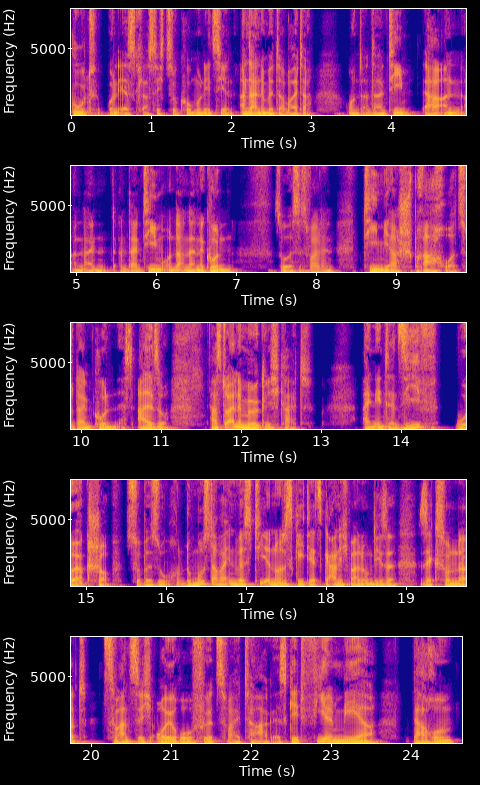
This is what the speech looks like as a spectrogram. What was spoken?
gut und erstklassig zu kommunizieren an deine Mitarbeiter und an dein Team, äh, an, an, dein, an dein Team und an deine Kunden. So ist es, weil dein Team ja Sprachrohr zu deinen Kunden ist. Also hast du eine Möglichkeit, ein intensiv Workshop zu besuchen. Du musst aber investieren und es geht jetzt gar nicht mal um diese 620 Euro für zwei Tage. Es geht viel mehr darum,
